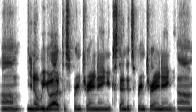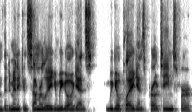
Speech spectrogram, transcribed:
Um, you know, we go out to spring training, extended spring training, um, the Dominican Summer League, and we go against we go play against pro teams for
